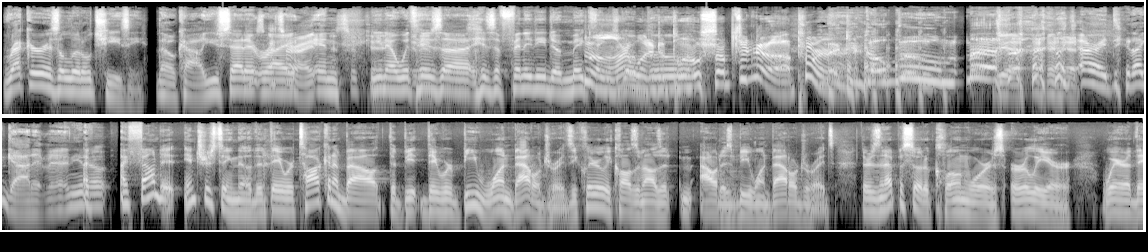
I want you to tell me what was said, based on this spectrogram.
Wrecker is a little cheesy though Kyle you said it That's- right, that's all right. and It's okay. you know with It his is what it uh is. his affinity to make things go boom to blow something up. Let it go boom like all right dude I got it man you know I found it interesting though that they were talking about the B, they were B one battle droids. He clearly calls them out as, out as B one battle droids. There's an episode of Clone Wars earlier where they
